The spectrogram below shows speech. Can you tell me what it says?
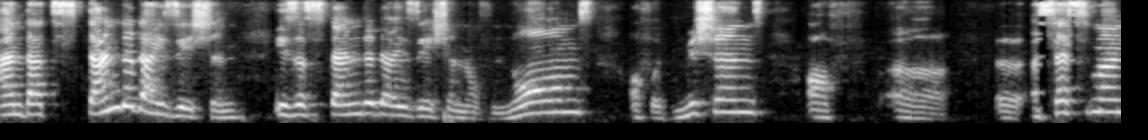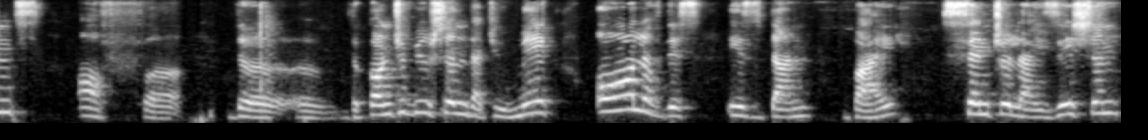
And that standardization is a standardization of norms, of admissions, of uh, uh, assessments, of uh, the, uh, the contribution that you make. All of this is done by centralization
